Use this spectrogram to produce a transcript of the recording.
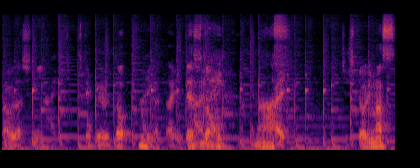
と顔出しに来てくれるとありがたいですと、ははい。い、待ってます。お待ちしております。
